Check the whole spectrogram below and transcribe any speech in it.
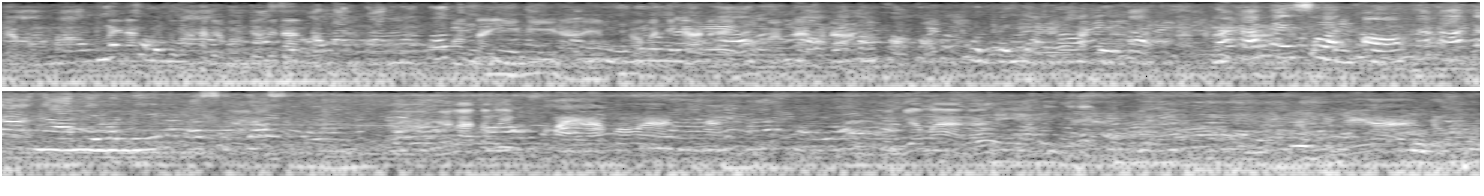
เดี๋ยวผมไม่นั่งรถตู้นะเดี๋ยวผมจะไปนั่งรมอเตอร์ไซค์ EV นะเนี่ยเอาบรรยากาศให้ชมแบบหน้าสนามขอขอบพระคุณเป็นอย่างมากเลยค่ะนะคะในส่วนของนะคะการงานในวันนี้นะคะสุดยอดสุดอดเออเดี๋ยวเราต้องรีบไปนะเพราะว่าที่นั่งคนเยอะมากนะ นี่ก็จบ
